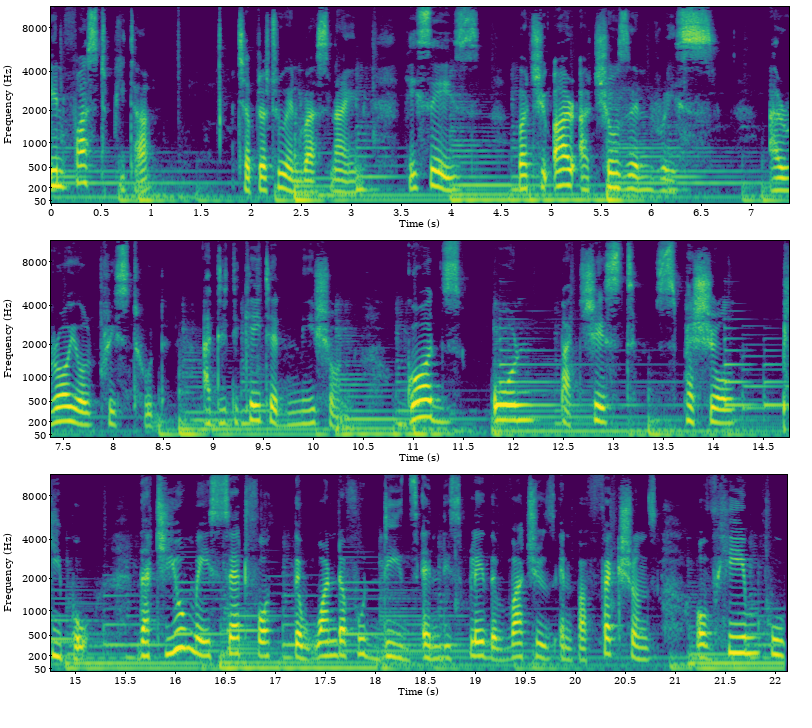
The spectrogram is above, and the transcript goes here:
in First Peter chapter 2 and verse 9. He says, But you are a chosen race, a royal priesthood, a dedicated nation, God's own purchased special people, that you may set forth the wonderful deeds and display the virtues and perfections of Him who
